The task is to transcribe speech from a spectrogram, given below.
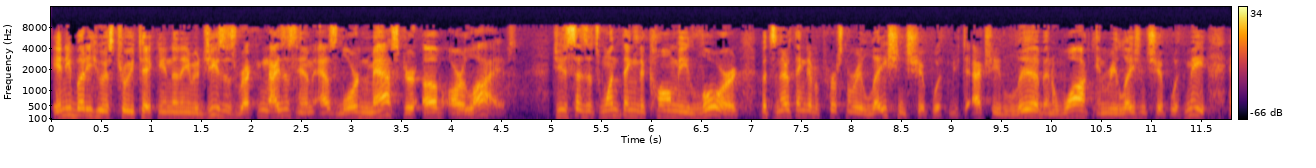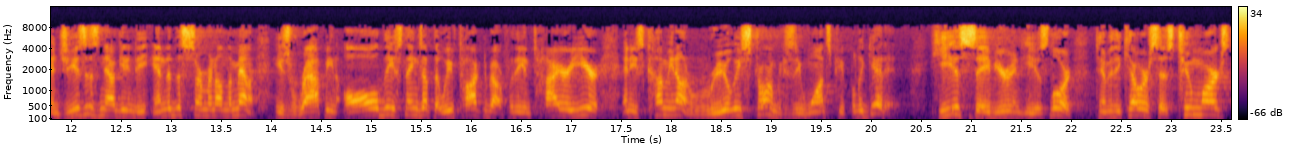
anybody who is truly taking the name of Jesus recognizes him as Lord and Master of our lives. Jesus says it's one thing to call me Lord, but it's another thing to have a personal relationship with me, to actually live and walk in relationship with me. And Jesus is now getting to the end of the Sermon on the Mount. He's wrapping all these things up that we've talked about for the entire year, and he's coming on really strong because he wants people to get it. He is Savior and He is Lord. Timothy Keller says, two marks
